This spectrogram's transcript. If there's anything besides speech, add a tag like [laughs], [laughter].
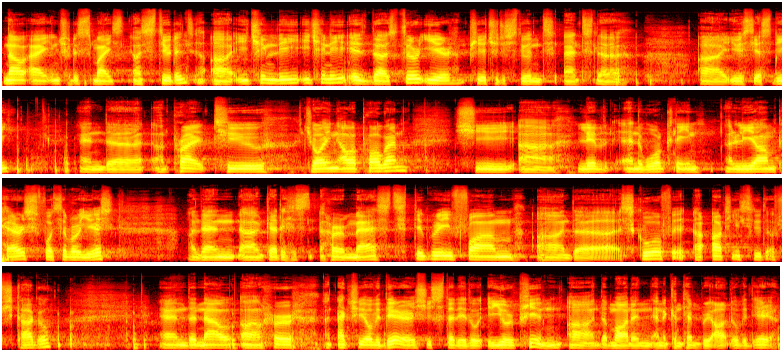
now I introduce my uh, student, uh, Yiqing Li. Yiqing Li is the third year PhD student at the UCSD. And prior to joining our program, she uh, lived and worked in Lyon, Paris for several years, and then uh, got his, her master's degree from uh, the School of uh, Art Institute of Chicago. And now uh, her, actually over there, she studied European, uh, the modern and the contemporary art over there.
